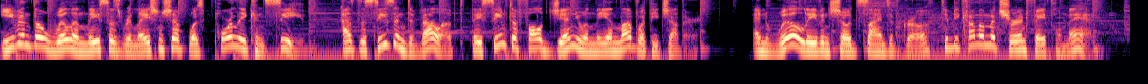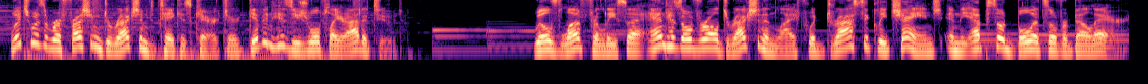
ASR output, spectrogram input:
Even though Will and Lisa's relationship was poorly conceived, as the season developed, they seemed to fall genuinely in love with each other. And Will even showed signs of growth to become a mature and faithful man, which was a refreshing direction to take his character given his usual player attitude. Will's love for Lisa and his overall direction in life would drastically change in the episode Bullets Over Bel Air,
